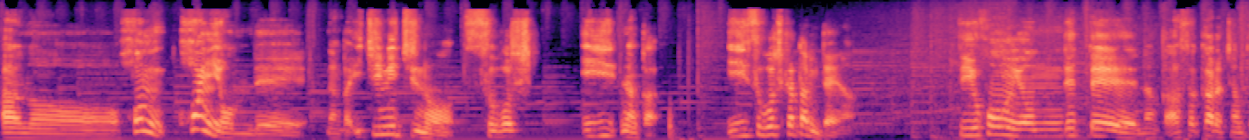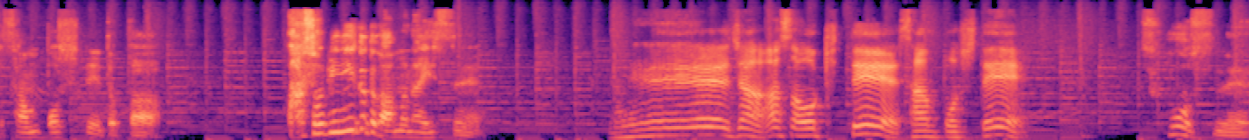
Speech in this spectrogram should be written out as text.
あのー本、本読んで、なんか一日の過ごし、いい、なんか、いい過ごし方みたいな、っていう本を読んでて、なんか朝からちゃんと散歩してとか、遊びに行くとかあんまないっすね。えー、じゃあ朝起きて散歩して、そうっすね。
